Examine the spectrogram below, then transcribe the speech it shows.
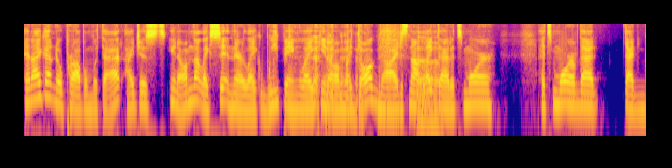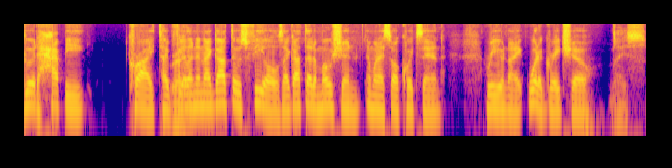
And I got no problem with that. I just, you know, I'm not like sitting there like weeping like, you know, my dog died. It's not like Uh. that. It's more it's more of that that good happy cry type Right. feeling and I got those feels. I got that emotion and when I saw Quicksand reunite, what a great show. Nice.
